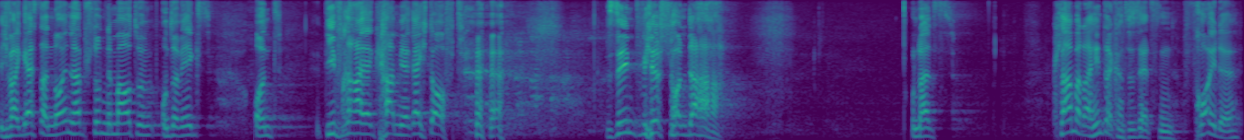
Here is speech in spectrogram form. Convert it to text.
Ich war gestern neuneinhalb Stunden im Auto unterwegs und die Frage kam mir recht oft. sind wir schon da? Und als Klammer dahinter kannst du setzen, Freude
